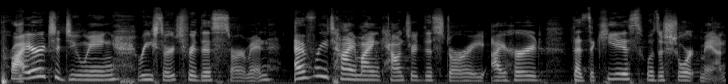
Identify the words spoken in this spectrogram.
Prior to doing research for this sermon, every time I encountered this story, I heard that Zacchaeus was a short man.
